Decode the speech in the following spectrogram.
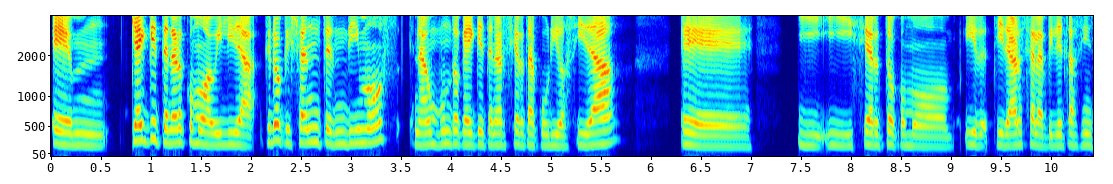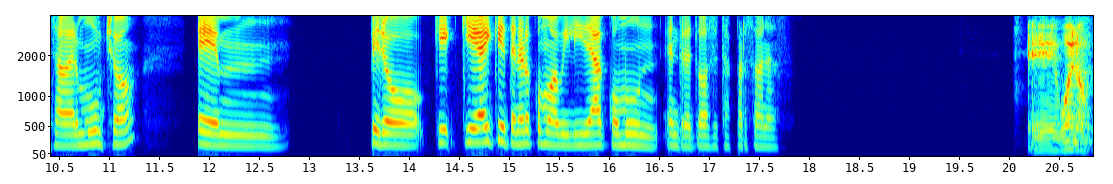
em, ¿qué hay que tener como habilidad? Creo que ya entendimos en algún punto que hay que tener cierta curiosidad y, cierto como ir tirarse a la pileta sin saber mucho. Em, pero, ¿qué, hay que tener como habilidad común entre todas estas personas? Eh, bueno,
